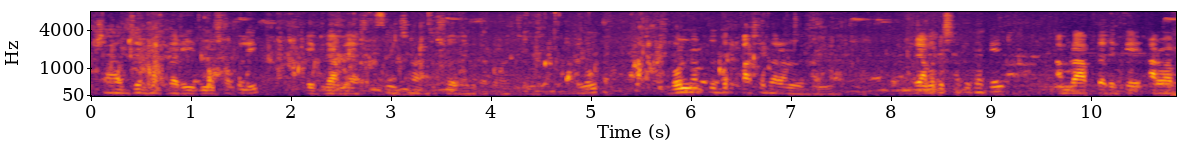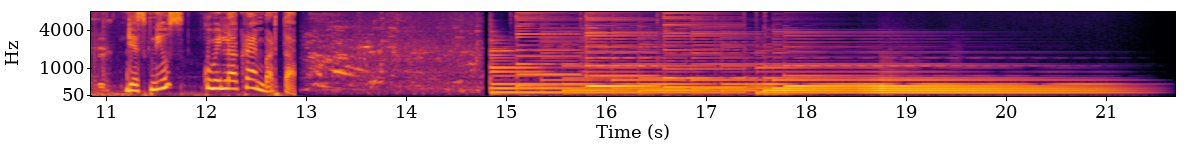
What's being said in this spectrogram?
সাহায্যের হাত বাড়িয়ে দিয়ে সকলেই এই গ্রামে আসতেছেন সাহায্য সহযোগিতা করার জন্য। এবং বন্যার্থদের পাশে দাঁড়ানোর জন্য। আমাদের সাথে থাকে আমরা আপনাদেরকে আরও update desk news Cumilla crime বার্তা।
